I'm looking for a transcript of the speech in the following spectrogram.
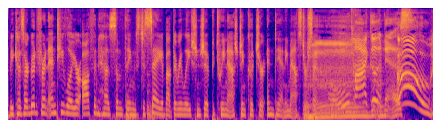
Because our good friend NT Lawyer often has some things to say about the relationship between Ashton Kutcher and Danny Masterson. Oh my goodness. Oh,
